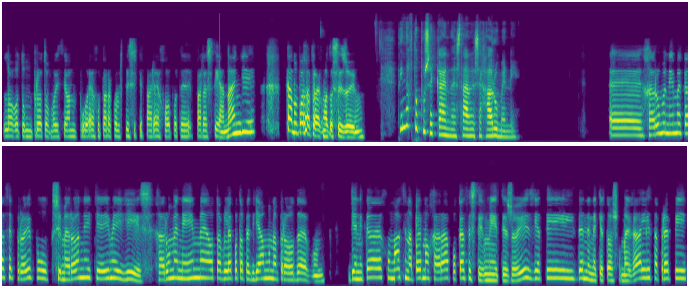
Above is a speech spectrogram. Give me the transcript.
λόγω των πρώτων βοηθειών που έχω παρακολουθήσει και παρέχω όποτε παραστεί ανάγκη. Κάνω πολλά πράγματα στη ζωή μου. Τι είναι αυτό που σε κάνει να αισθάνεσαι χαρούμενη; Ε, χαρούμενη είμαι κάθε πρωί που ξημερώνει και είμαι υγιής. Χαρούμενη είμαι όταν βλέπω τα παιδιά μου να προοδεύουν. Γενικά έχω μάθει να παίρνω χαρά από κάθε στιγμή της ζωής γιατί δεν είναι και τόσο μεγάλη. Θα πρέπει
